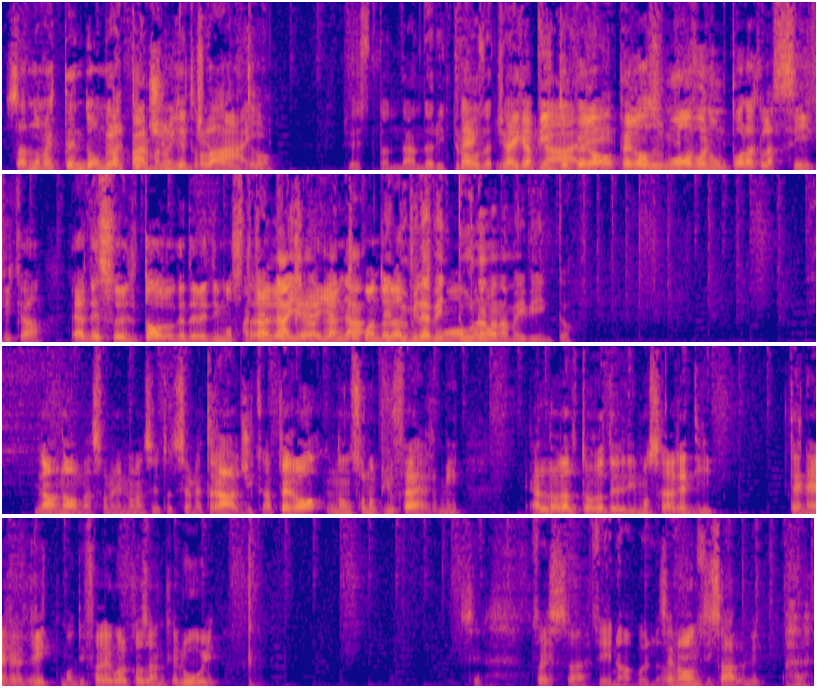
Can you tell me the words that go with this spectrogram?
Stanno mettendo un mattoncino dietro l'altro. Mai. Cioè, sta andando a ritroso. Eh, hai capito, però, però smuovono un po' la classifica. E adesso è il Toro che deve dimostrare, ok, anche and- quando nel 2021 smuovono... non ha mai vinto. No, no, ma sono in una situazione tragica, però non sono più fermi. E allora il Toro deve dimostrare di tenere il ritmo, di fare qualcosa anche lui. Sì, questo è. Sì, no, quello, Se no non sì. ti salvi.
